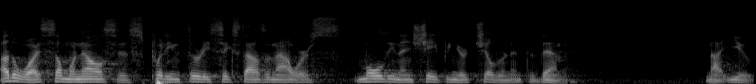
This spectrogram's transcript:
Otherwise, someone else is putting 36,000 hours molding and shaping your children into them not you.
